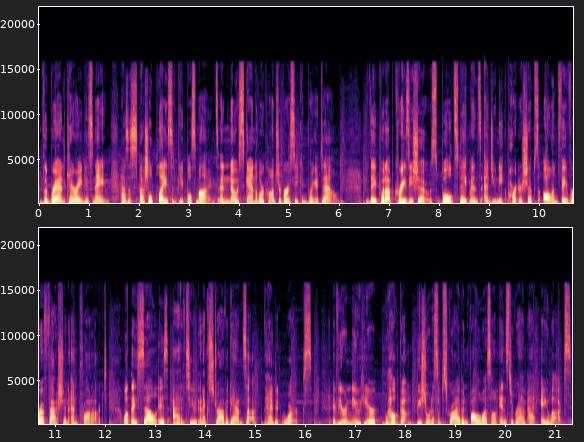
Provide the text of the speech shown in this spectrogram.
the brand carrying his name has a special place in people's minds, and no scandal or controversy can bring it down. They put up crazy shows, bold statements, and unique partnerships all in favor of fashion and product. What they sell is attitude and extravaganza, and it works. If you're new here, welcome. Be sure to subscribe and follow us on Instagram at Alux.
